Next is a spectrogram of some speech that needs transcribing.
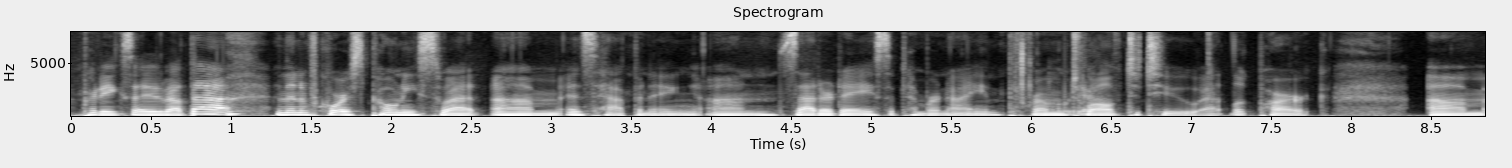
Pretty excited about that. And then, of course, Pony Sweat um, is happening on Saturday, September 9th from oh, yeah. 12 to 2 at Look Park. Um,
